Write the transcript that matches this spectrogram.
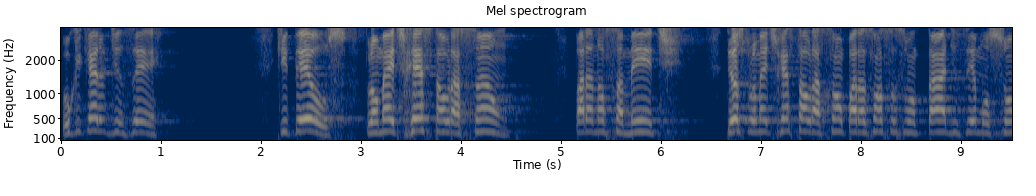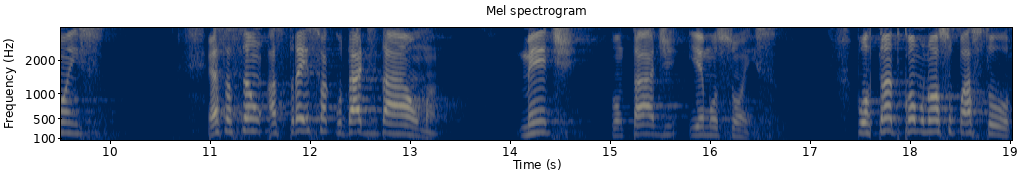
O que quero dizer? Que Deus promete restauração para a nossa mente, Deus promete restauração para as nossas vontades e emoções. Essas são as três faculdades da alma: mente, vontade e emoções. Portanto, como nosso pastor,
